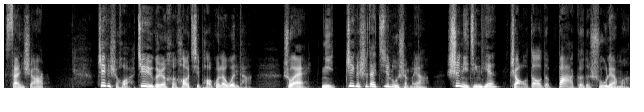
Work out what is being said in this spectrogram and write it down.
三十二。这个时候啊，就有个人很好奇跑过来问他，说：“哎，你这个是在记录什么呀？是你今天找到的 bug 的数量吗？”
